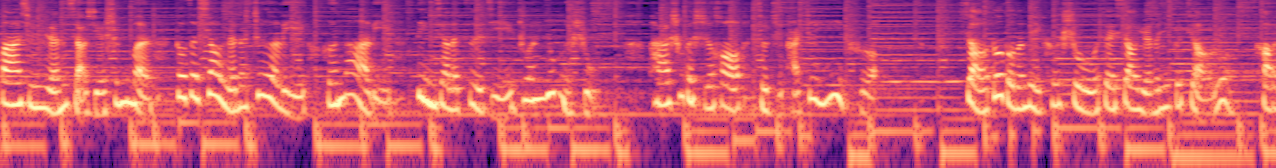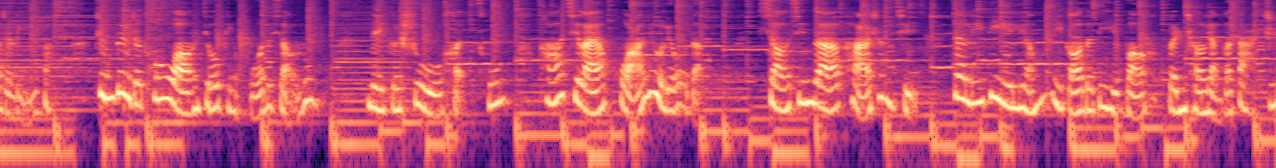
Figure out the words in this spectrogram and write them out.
巴学园的小学生们都在校园的这里和那里定下了自己专用的树，爬树的时候就只爬这一棵。小豆豆的那棵树在校园的一个角落，靠着篱笆，正对着通往九品湖的小路。那棵树很粗，爬起来滑溜溜的。小心地爬上去，在离地两米高的地方分成两个大枝，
